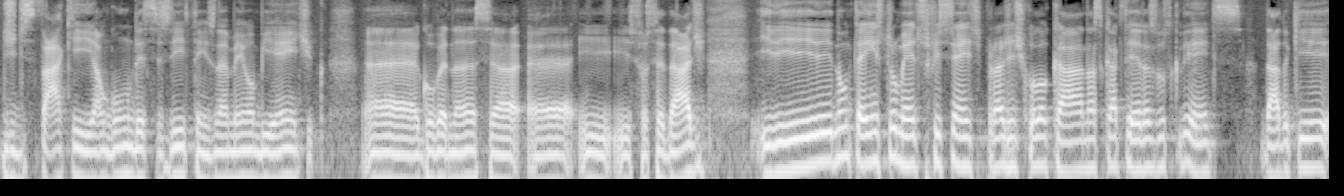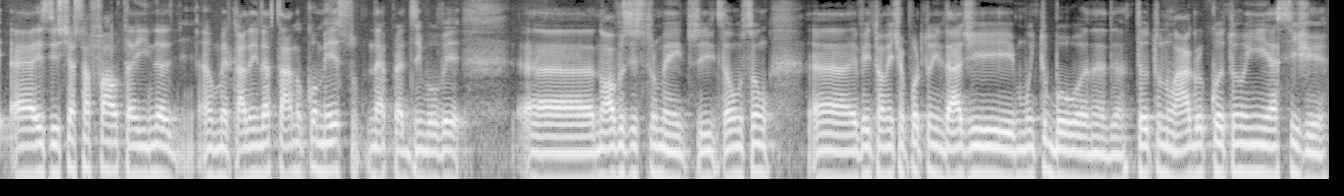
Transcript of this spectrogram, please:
de destaque em algum desses itens, né? meio ambiente, é, governança é, e, e, sociedade, e não tem instrumentos suficientes para a gente colocar nas carteiras dos clientes, dado que é, existe essa falta ainda, o mercado ainda está no começo né, para desenvolver Uh, novos instrumentos. Então, são uh, eventualmente oportunidade muito boa, né? tanto no agro quanto em ESG.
